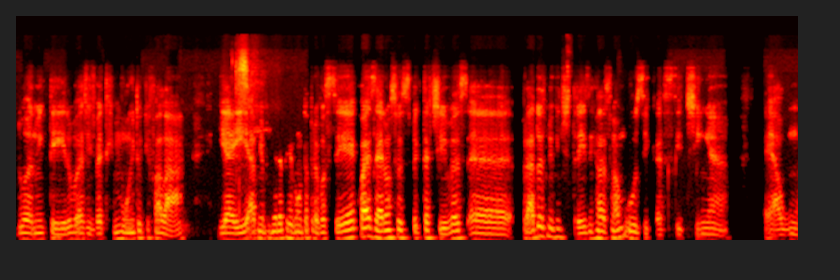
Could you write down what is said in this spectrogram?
do ano inteiro, a gente vai ter muito o que falar. E aí, Sim. a minha primeira pergunta para você é quais eram as suas expectativas é, para 2023 em relação à música? Se tinha é, algum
